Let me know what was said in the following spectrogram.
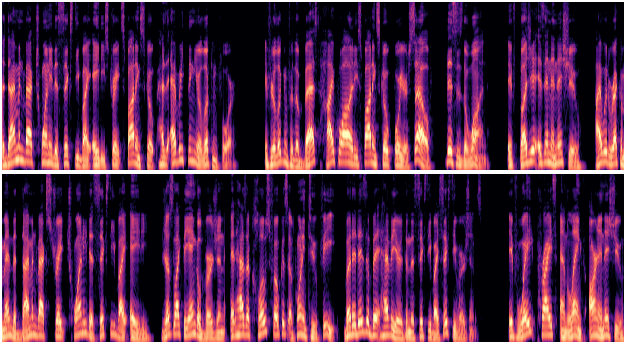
The Diamondback 20 to 60 by 80 straight spotting scope has everything you're looking for. If you're looking for the best high quality spotting scope for yourself, this is the one. If budget isn't an issue, I would recommend the Diamondback Straight 20 to 60 by 80. Just like the angled version, it has a close focus of 22 feet, but it is a bit heavier than the 60 by 60 versions. If weight, price, and length aren't an issue,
